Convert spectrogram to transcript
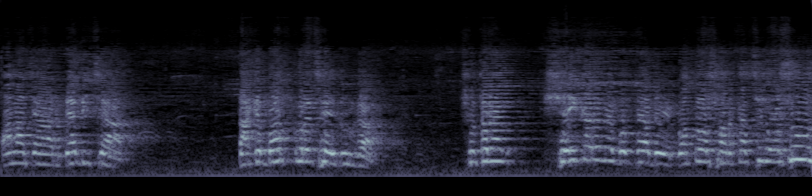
অনাচার ব্যবিচার। তাকে বধ করেছে দুর্গা। সুতরাং সেই কারণে বলতে হবে গত সরকার ছিল অসুর।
